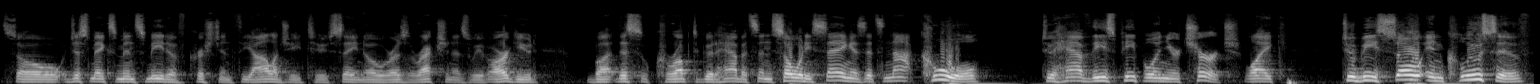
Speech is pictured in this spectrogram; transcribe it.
So it just makes mincemeat of Christian theology to say no resurrection, as we've argued, but this will corrupt good habits. And so what he's saying is it's not cool to have these people in your church, like to be so inclusive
